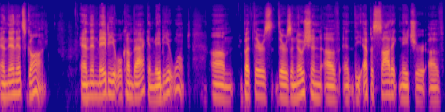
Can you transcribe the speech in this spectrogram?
And then it's gone, and then maybe it will come back, and maybe it won't. Um, but there's there's a notion of uh, the episodic nature of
